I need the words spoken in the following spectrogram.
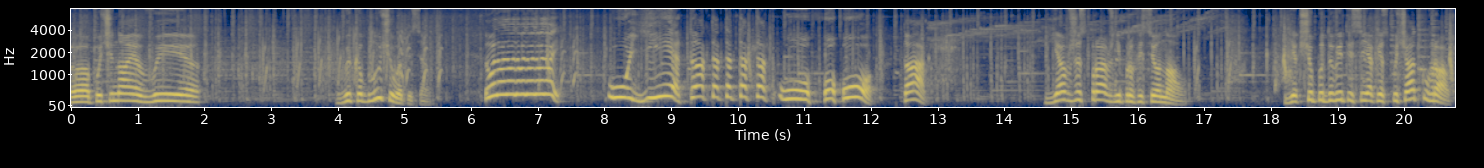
е, починає ви... викаблучуватися. Давай, давай, давай, давай, давай, давай, давай! О, є! Так, так, так, так, так. О, хо-хо! Так. Я вже справжній професіонал. Якщо подивитися, як я спочатку грав,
